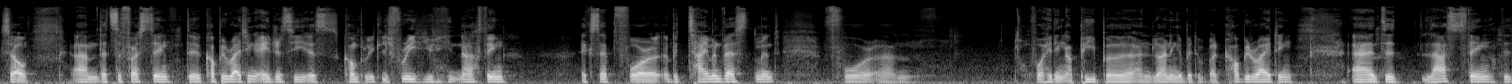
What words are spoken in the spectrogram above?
So um, that's the first thing. The copywriting agency is completely free. You need nothing except for a bit time investment for. Um, for hitting up people and learning a bit about copywriting. And the last thing, the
